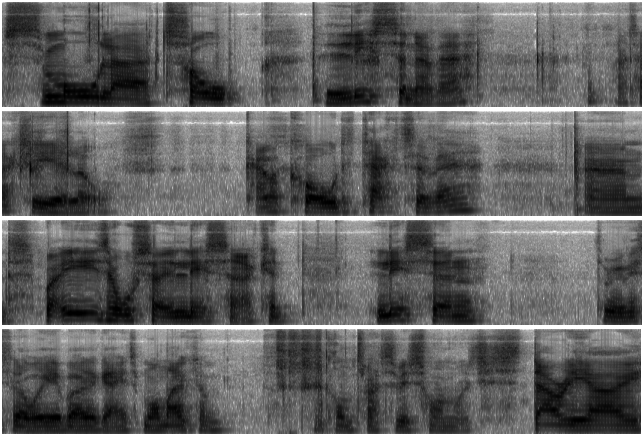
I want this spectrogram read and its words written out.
smaller talk listener there. That's actually a little chemical detector there. And but it is also a listen. I can listen through this little earbud again. It's mono in contrast to this one which is stereo.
